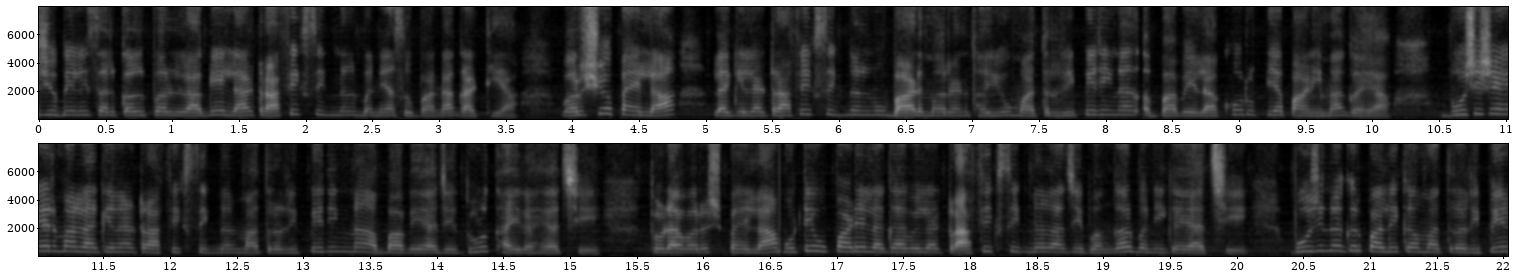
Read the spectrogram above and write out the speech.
જ્યુબિલી સર્કલ પર લાગેલા ટ્રાફિક સિગ્નલ બન્યા સુભાના ગાંઠિયા. વર્ષો પહેલાં લાગેલા ટ્રાફિક સિગ્નલનું બાળમરણ થયું, માત્ર રિપેરિંગના અભાવે લાખો રૂપિયા પાણીમાં ગયા. ભુજ શહેરમાં લાગેલા ટ્રાફિક સિગ્નલ માત્ર રિપેરિંગના અભાવે આજે ધૂળ ખાઈ રહ્યા છે. થોડા વર્ષ પહેલાં મોટે ઉપાડે લગાવેલા ટ્રાફિક સિગ્નલ આજે ભંગાર બની ગયા છે. ભુજ નગરપાલિકા માત્ર રિપેર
